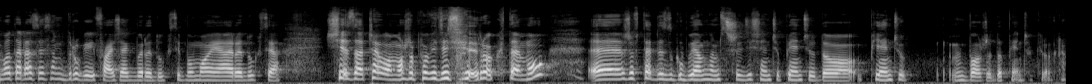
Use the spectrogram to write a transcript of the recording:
bo teraz jestem w drugiej fazie jakby redukcji, bo moja redukcja się zaczęła, może powiedzieć, rok temu, e, że wtedy zgubiłam tam z 65 do 5 Boże, do 5 kg,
